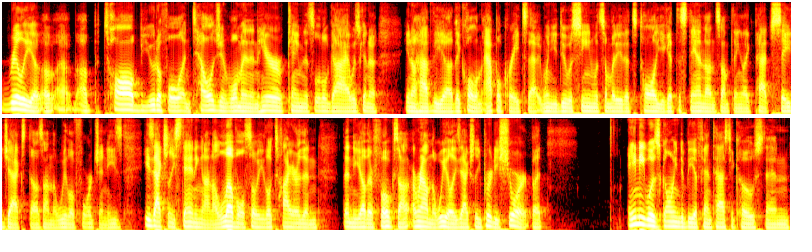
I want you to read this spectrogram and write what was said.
really a, a, a tall, beautiful, intelligent woman. And here came this little guy. I was gonna you know, have the uh, they call them apple crates that when you do a scene with somebody that's tall, you get to stand on something like Pat Sajak does on the Wheel of Fortune. He's he's actually standing on a level, so he looks higher than than the other folks on, around the wheel. He's actually pretty short, but Amy was going to be a fantastic host, and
